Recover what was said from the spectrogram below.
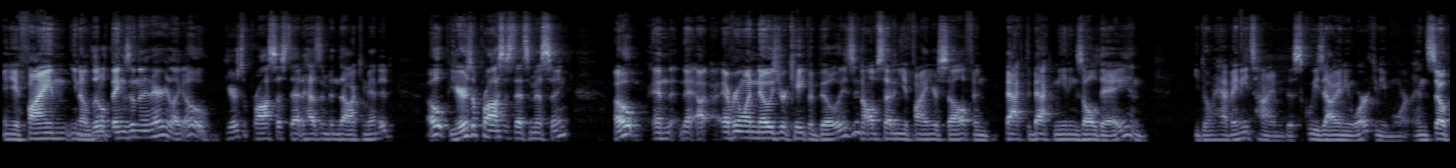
and you find you know little Mhm. things in there. You're like, oh, here's a process that hasn't been documented. Oh, here's a process that's missing. Oh, and th- uh, everyone knows your capabilities, and all of a sudden you find yourself in back-to-back meetings all day, and you don't have any time to squeeze out any work anymore. And so,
